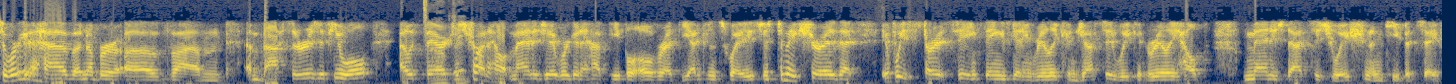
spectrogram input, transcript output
so we're going to have a number of um, ambassadors, if you will, out there Okay. just trying to help manage it. We're going to have people over at the entranceways just to make sure that if we start seeing things getting really congested, we can really help manage that situation and keep it safe.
